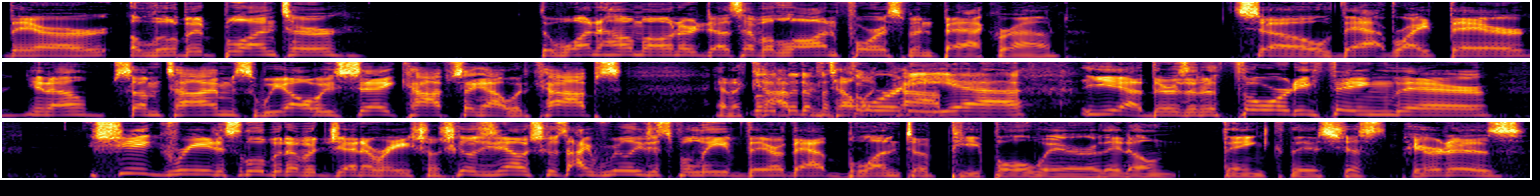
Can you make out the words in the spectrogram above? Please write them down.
they are a little bit blunter. The one homeowner does have a law enforcement background. So that right there, you know, sometimes we always say cops hang out with cops, and a little cop bit of can tell a authority. cop- Yeah. yeah, there's an authority thing there. She agreed it's a little bit of a generational. She goes, you know, she goes, I really just believe they're that blunt of people where they don't think this just here it is,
